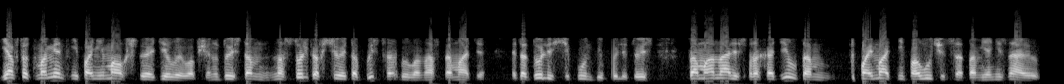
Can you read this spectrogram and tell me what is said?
я в тот момент не понимал, что я делаю вообще. Ну, то есть там настолько все это быстро было на автомате. Это доли секунды были. То есть сам анализ проходил, там поймать не получится, там, я не знаю,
